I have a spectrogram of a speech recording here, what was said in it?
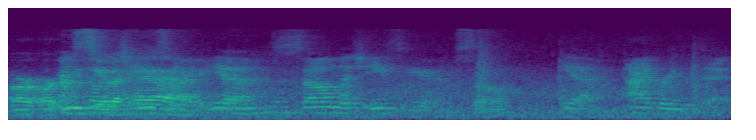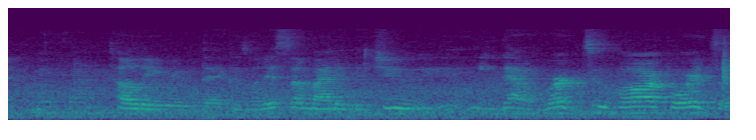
are, are, Are so easier to have. easier. Yeah, Mhm. so much easier. So, yeah, I agree with that. Totally agree with that. Because when it's somebody that you you gotta work too hard for it to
